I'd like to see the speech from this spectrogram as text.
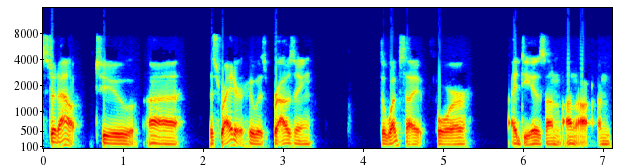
stood out to uh, this writer who was browsing the website for ideas on on, on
